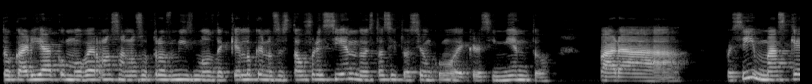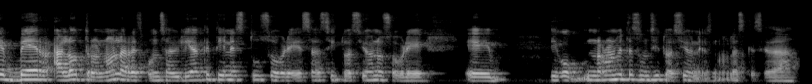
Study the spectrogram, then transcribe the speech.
tocaría como vernos a nosotros mismos de qué es lo que nos está ofreciendo esta situación como de crecimiento para, pues sí, más que ver al otro, ¿no? La responsabilidad que tienes tú sobre esa situación o sobre, eh, digo, normalmente son situaciones, ¿no? Las que se da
